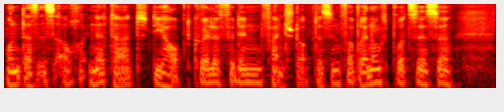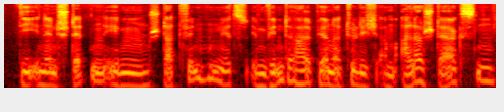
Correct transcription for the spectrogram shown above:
Und das ist auch in der Tat die Hauptquelle für den Feinstaub. Das sind Verbrennungsprozesse, die in den Städten eben stattfinden. Jetzt im Winterhalbjahr natürlich am allerstärksten.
